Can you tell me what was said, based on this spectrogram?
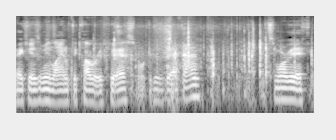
Alright guys, let me line up the covers fast. We'll get this back on. Get some more vacuum.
